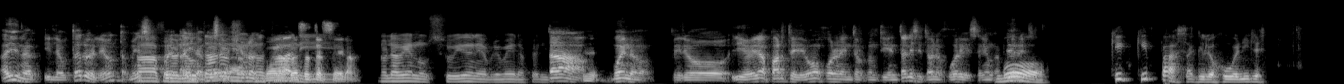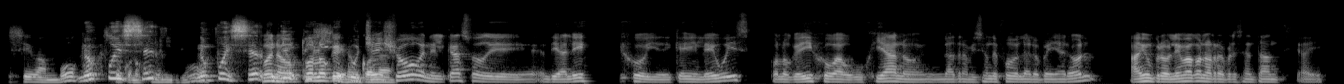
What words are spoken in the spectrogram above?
Hay una, y Lautaro de León también Ah, se fue. pero una Lautaro no, no no- Bueno, ni- tercera. no lo habían subido ni a primera, Felipe. Sí. bueno, pero y era parte de vamos a jugar en la Intercontinental y se estaban los jugadores que salieron campeones. Vos, ¿Qué, qué pasa que los juveniles se van boca? No puede ser, no puede ser. Bueno, ¿Qué- por qué lo que escuché la- yo, en el caso de, de Alejo y de Kevin Lewis, por lo que dijo Agugiano en la transmisión de fútbol de Alo Peñarol, hay un problema con los representantes ahí.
